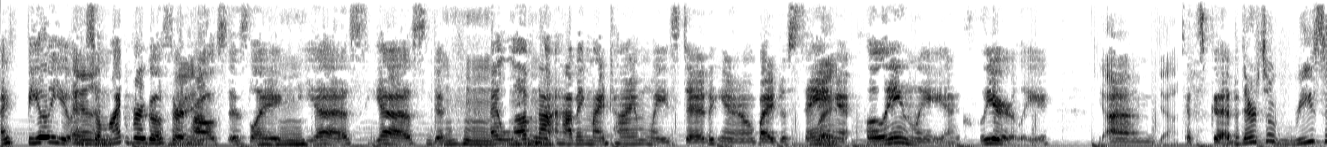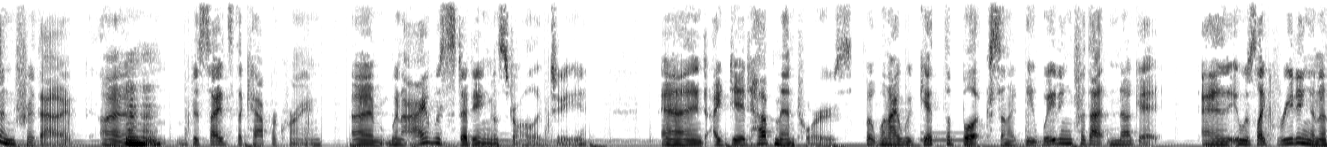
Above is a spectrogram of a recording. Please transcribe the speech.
I feel you. And, and, so my Virgo third right? house is like, mm-hmm. yes, yes. Mm-hmm, I love mm-hmm. not having my time wasted, you know, by just saying right. it plainly and clearly. Yeah. Um, yeah. It's good. There's a reason for that. Um, mm-hmm. besides the Capricorn. Um, when I was studying astrology, and I did have mentors, but when I would get the books and I'd be waiting for that nugget, and it was like reading an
